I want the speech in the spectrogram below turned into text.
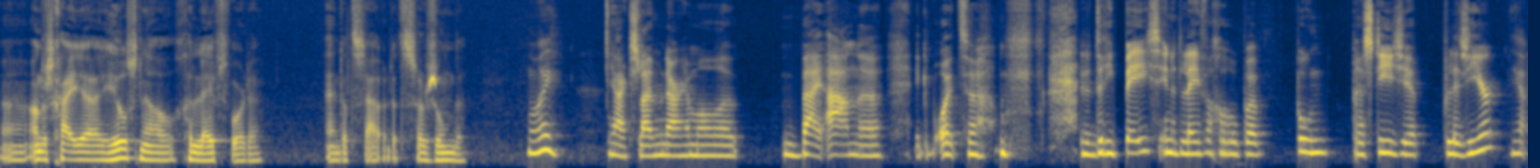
Eh, anders ga je heel snel geleefd worden. En dat, zou, dat is zo zonde. Mooi. Ja, ik sluit me daar helemaal eh, bij aan. Ik heb ooit de drie P's in het leven geroepen. Poen, prestige, plezier. Ja.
